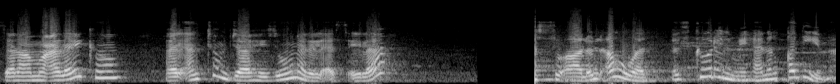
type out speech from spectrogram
السلام عليكم. هل أنتم جاهزون للأسئلة؟ السؤال الأول اذكر المهن القديمة.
